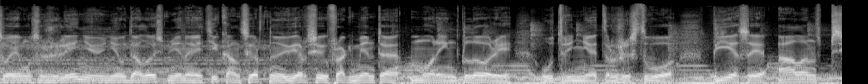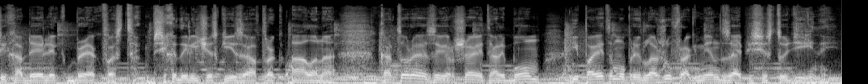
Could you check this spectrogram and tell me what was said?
Своему сожалению, удалось мне найти концертную версию фрагмента «Morning Glory» «Утреннее торжество» пьесы «Alan's Psychedelic Breakfast» «Психоделический завтрак Алана», которая завершает альбом, и поэтому предложу фрагмент записи студийной.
